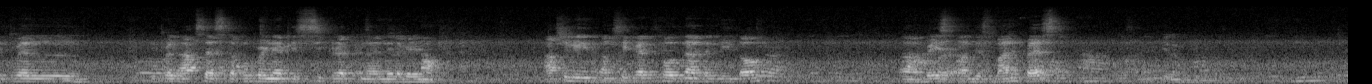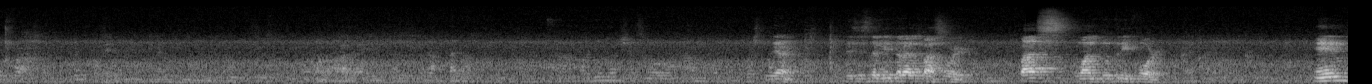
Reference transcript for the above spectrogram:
it will, it will access the Kubernetes secret na nilagay mo. Actually, ang secret code natin dito, uh, based on this manifest, There. This is the literal password. Pass 1, 2, 3, 4. And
